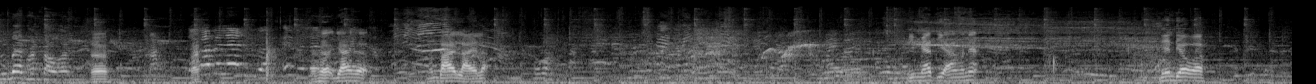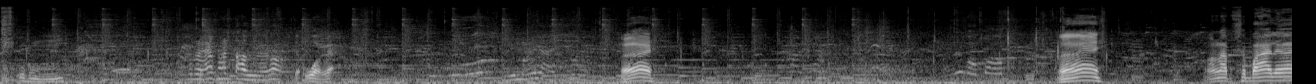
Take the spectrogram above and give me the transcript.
ดูแม่พันเต่ากันเออไปแล้วก็ไปเล่นเรือเอ้ยไปไปเล่นเถอะย้ายเถอะน้ำลายไหลแล้วมีแมสกี่อันวันเนี้ยเนียนเดียวเหรอะอื้อหือทำไมให้พันเต่าอยู่ไหนวะจะอ้วกแล้วมีไม้ใหญ่มีไม้เฮ้ย เฮ้ยนอนหลับสบายเลย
